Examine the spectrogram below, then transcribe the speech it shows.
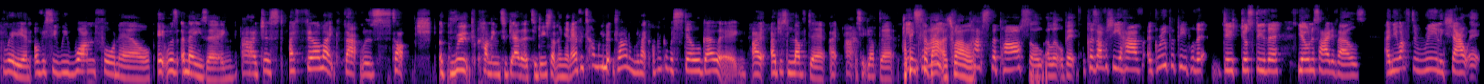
brilliant. Obviously, we won 4 0. It was amazing. And I just, I feel like that was such a group coming together to do something. And every time we looked around and we were like, oh my God, we're still going. I, I just loved it. I absolutely loved it. I think It's for that as well. Pass the parcel a little bit because obviously you have a group of people that do just do the Jonas Eidevall's and you have to really shout it.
